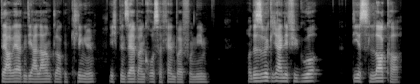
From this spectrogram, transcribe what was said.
da werden die Alarmglocken klingeln. Ich bin selber ein großer Fanboy von ihm. Und das ist wirklich eine Figur, die es locker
